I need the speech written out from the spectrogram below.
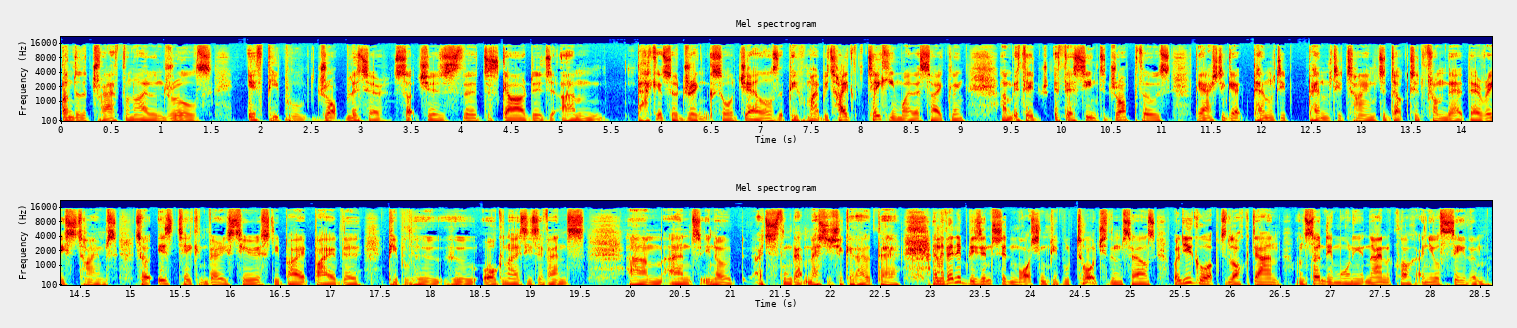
under the Triathlon Ireland rules, if people drop litter, such as the discarded um, packets of drinks or gels that people might be t- taking while they're cycling, um, if they if they're seen to drop those, they actually get penalty penalty time deducted from their, their race times. So it is taken very seriously by, by the people who, who organise these events. Um, and, you know, I just think that message should get out there. And if anybody's interested in watching people torture themselves, well, you go up to Lough Dan on Sunday morning at nine o'clock and you'll see them.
